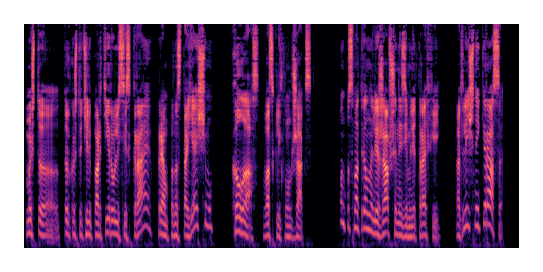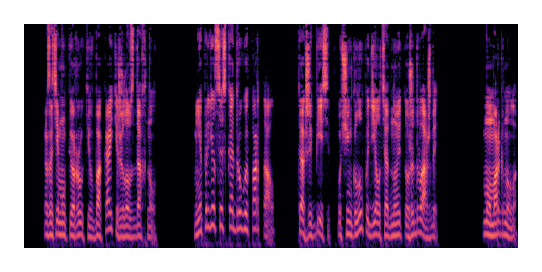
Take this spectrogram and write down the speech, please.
«Мы что, только что телепортировались из края? Прям по-настоящему?» «Класс!» — воскликнул Джакс. Он посмотрел на лежавший на земле трофей. «Отличная кераса!» А затем упер руки в бока и тяжело вздохнул. «Мне придется искать другой портал. Как же бесит. Очень глупо делать одно и то же дважды. Мо моргнула.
